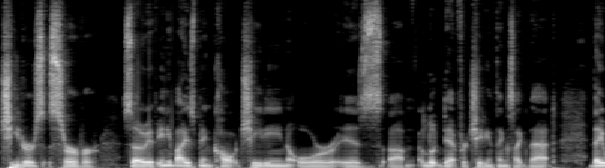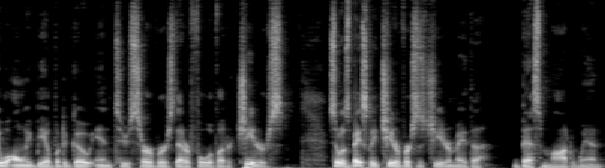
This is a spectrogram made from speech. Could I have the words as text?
cheaters server. So if anybody's been caught cheating or is um, looked at for cheating, things like that, they will only be able to go into servers that are full of other cheaters. So it's basically cheater versus cheater. May the best mod win.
